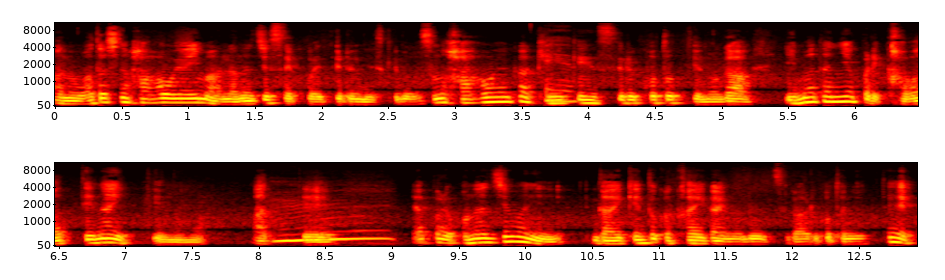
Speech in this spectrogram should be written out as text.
あの私の母親今70歳超えてるんですけどその母親が経験することっていうのがいまだにやっぱり変わってないっていうのもあってやっぱり同じように外見とか海外のルーツがあることによって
